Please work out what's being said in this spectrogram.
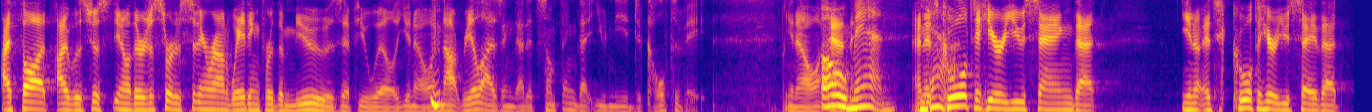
I thought I was just, you know, they're just sort of sitting around waiting for the muse, if you will, you know, and not realizing that it's something that you need to cultivate. You know. Oh and, man. And yeah. it's cool to hear you saying that, you know, it's cool to hear you say that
